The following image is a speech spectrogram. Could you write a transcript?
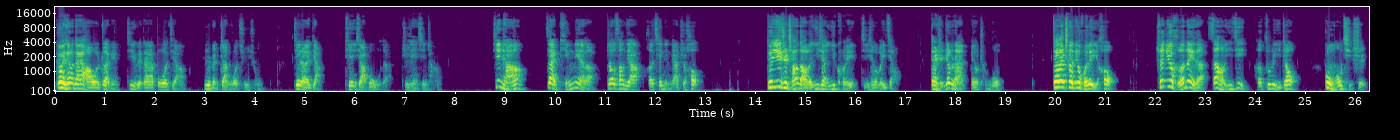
各位听众，大家好，我是拽明，继续给大家播讲日本战国群雄。接着来讲天下不武的织田信长。信长在平灭了朝仓家和前景家之后，对伊势长岛的一向一揆进行了围剿，但是仍然没有成功。在他撤军回来以后，身居河内的三好义继和足利义昭共谋起事。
